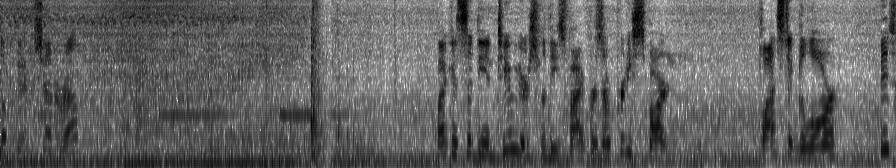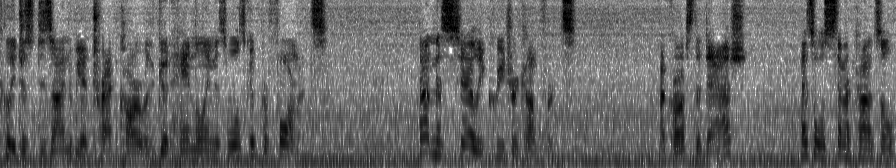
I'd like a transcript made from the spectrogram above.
So we're gonna shut her up. Like I said, the interiors for these Vipers are pretty Spartan. Plastic galore, basically just designed to be a track car with good handling as well as good performance. Not necessarily creature comforts. Across the dash, as well as center console,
